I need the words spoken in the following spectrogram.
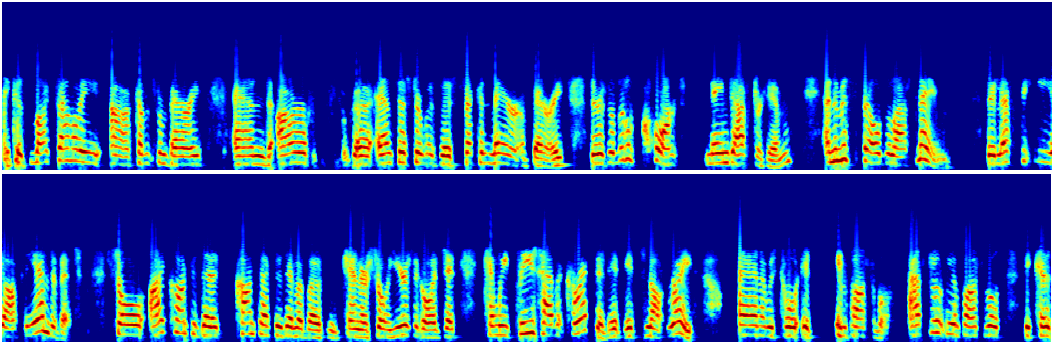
because my family uh, comes from Barrie, and our uh, ancestor was the second mayor of Barrie. There's a little court named after him, and they misspelled the last name. They left the E off the end of it. So I contacted, contacted them about 10 or so years ago and said, can we please have it corrected? It, it's not right. And I was told it's impossible, absolutely impossible because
